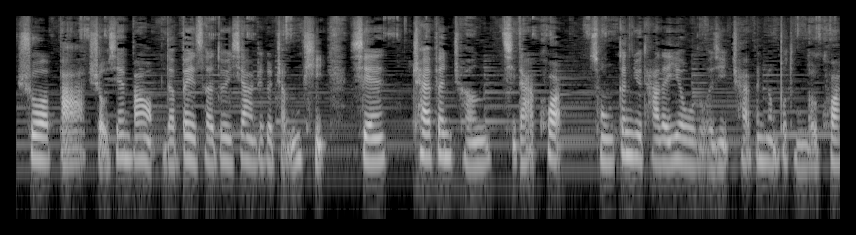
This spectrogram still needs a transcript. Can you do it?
说，把首先把我们的被测对象这个整体先拆分成几大块，从根据它的业务逻辑拆分成不同的块。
